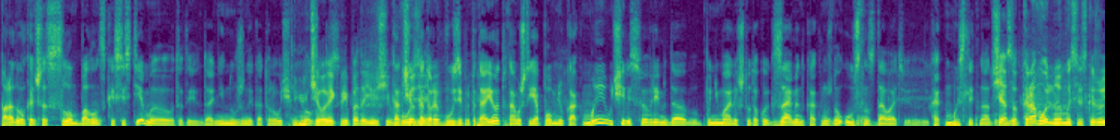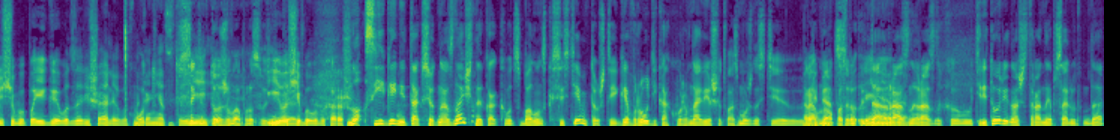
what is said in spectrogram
порадовал, конечно, слом болонской системы, вот этой, да, ненужной, которая очень много... Человек, преподающий как в человек, ВУЗе, который в ВУЗе преподает, потому что я помню, как мы учились в свое время, да, понимали, что такое экзамен, как нужно устно сдавать, э, как мыслить надо. Сейчас вот крамольную мысль скажу, еще бы по ЕГЭ вот зарешали, вот, Вот наконец-то. С этим И- тоже вопрос И возникает. вообще было бы хорошо. Но с ЕГЭ не так все однозначно, как вот с болонской системой, потому что ЕГЭ вроде как уравновешивает возможности Равного ребят поступления, да, да. разных, разных э, территорий нашей страны абсолютно, да,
